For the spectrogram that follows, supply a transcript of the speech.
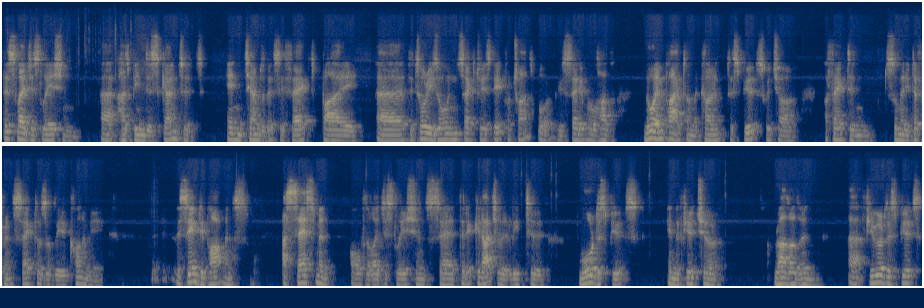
this legislation uh, has been discounted in terms of its effect by uh, the Tories' own Secretary of State for Transport, who said it will have no impact on the current disputes, which are affecting so many different sectors of the economy. The same department's assessment of the legislation said that it could actually lead to more disputes in the future rather than uh, fewer disputes.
